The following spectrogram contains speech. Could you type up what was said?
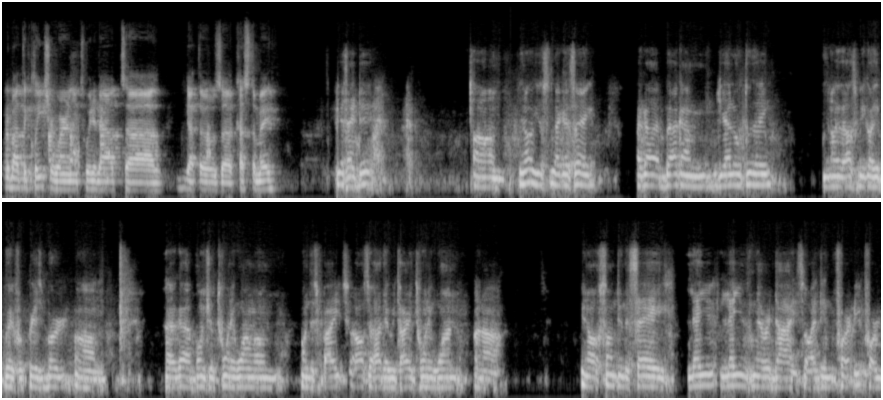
What about the cleats you're wearing? You tweeted out uh, you got those uh, custom made. Yes, I did. Um, you know, just like I say, I got a black and yellow today. You know, that's because he played for Pittsburgh. Um, I got a bunch of 21 on on the spikes. I also had the retired 21 and uh, you know, something to say. Legend, legends never die. So I think for for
